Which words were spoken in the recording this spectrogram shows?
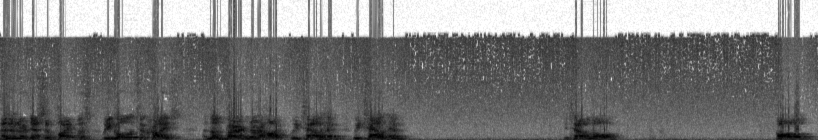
And in our disappointments, we go to Christ and unburden our heart. We tell Him, we tell Him. We tell Him all. All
